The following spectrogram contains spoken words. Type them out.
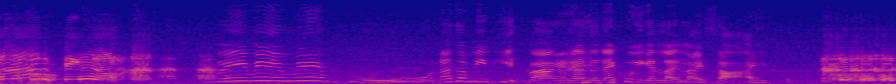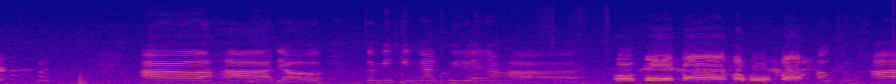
อ้าวจ ริงเหรอไม่ไม่ไม่โอ้โหน่าจะมีผิดบ้างไงน่าจะได้คุยกันหลายๆสาย อ่าค่ะ เดี๋ยวจะมีทีมงานคุยด้วยนะคะ โอเคค่ะ ขอบคุณค่ะ ขอบคุณค่ะ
